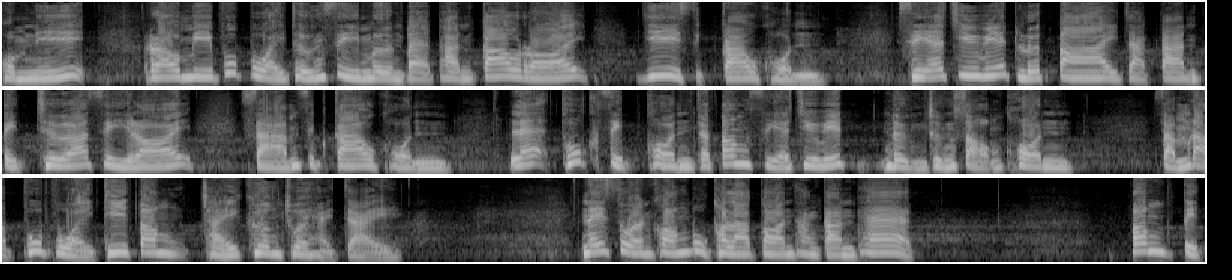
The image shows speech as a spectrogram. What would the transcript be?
คมนี้ เรามีผู้ป่วยถึง 48,929 คน เสียชีวิตหรือตายจากการติดเชื้อ 439 คน และทุก 10 คนจะต้องเสียชีวิต 1-2 คนสำหรับผู้ป่วยที่ต้องใช้เครื่องช่วยหายใจ ในส่วนของบุคลากรทางการแพทย์ ต้องติด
